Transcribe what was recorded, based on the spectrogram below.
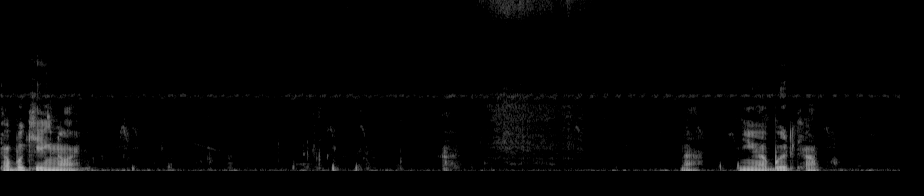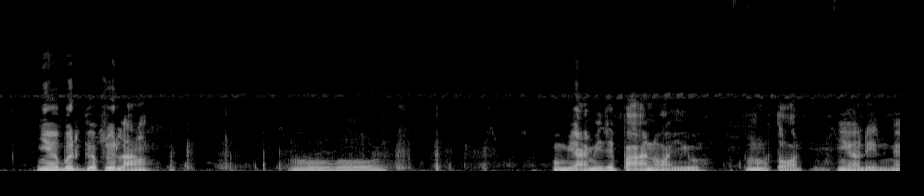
กับปลาเค็งหน่อยนะ เหงื่อเบิดครับเหงื่อเบิดเกือบสุดหลัง โอ้ผมอยากมีแต่ปลาหน่อยอยู่ มันมาตอดเหงื่อเด่นไหม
